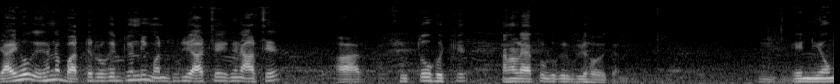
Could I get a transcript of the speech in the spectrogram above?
যাই হোক এখানে বাচ্চা রোগের জন্যই মানুষগুলি আছে এখানে আছে আর সুস্থও হচ্ছে তা নাহলে এত লোকের ভিড় হবে কেন। এই নিয়ম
